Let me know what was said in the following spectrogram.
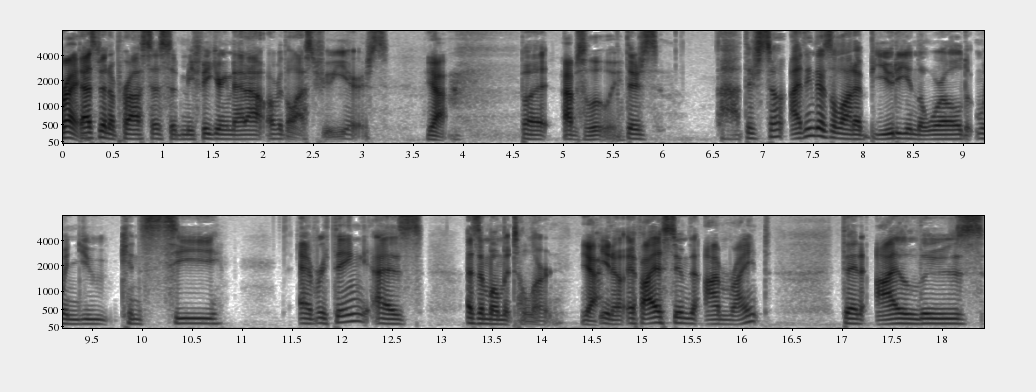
Right. That's been a process of me figuring that out over the last few years. yeah. But Absolutely. there's uh, there's so I think there's a lot of beauty in the world when you can see everything as as a moment to learn. Yeah. You know, if I assume that I'm right, then I lose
